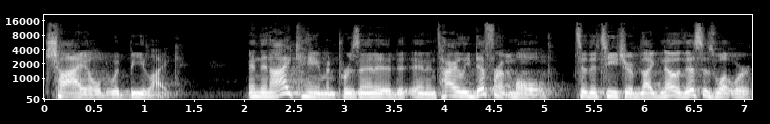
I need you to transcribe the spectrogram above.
child would be like. And then I came and presented an entirely different mold to the teacher like, no, this is what we're,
